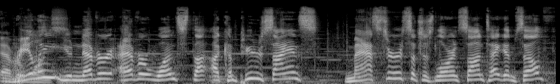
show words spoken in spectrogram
Ever Really? once. You never ever once thought a computer science master such as Lawrence Sonntag himself?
